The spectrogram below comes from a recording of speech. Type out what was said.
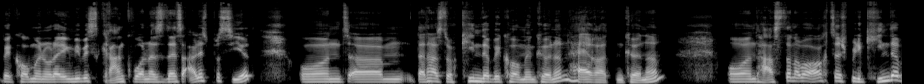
bekommen oder irgendwie bist krank geworden. Also da ist alles passiert. Und ähm, dann hast du auch Kinder bekommen können, heiraten können und hast dann aber auch zum Beispiel Kinder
